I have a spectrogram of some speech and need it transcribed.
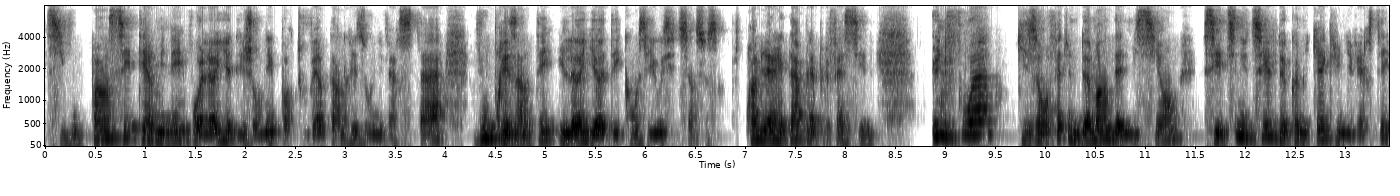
si vous pensez terminer, voilà, il y a des journées portes ouvertes dans le réseau universitaire, vous présentez, et là, il y a des conseillers aux étudiants sens. Première étape la plus facile. Une fois qu'ils ont fait une demande d'admission, c'est inutile de communiquer avec l'université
